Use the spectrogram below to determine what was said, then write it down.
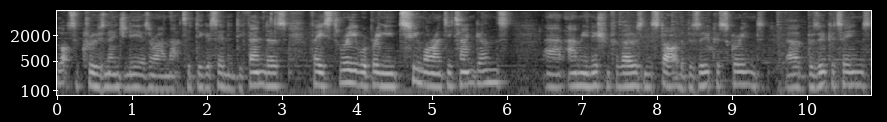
lots of crews and engineers around that to dig us in and defend us. Phase three, we're bringing two more anti-tank guns and ammunition for those and the start of the bazooka screens, uh, bazooka teams.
